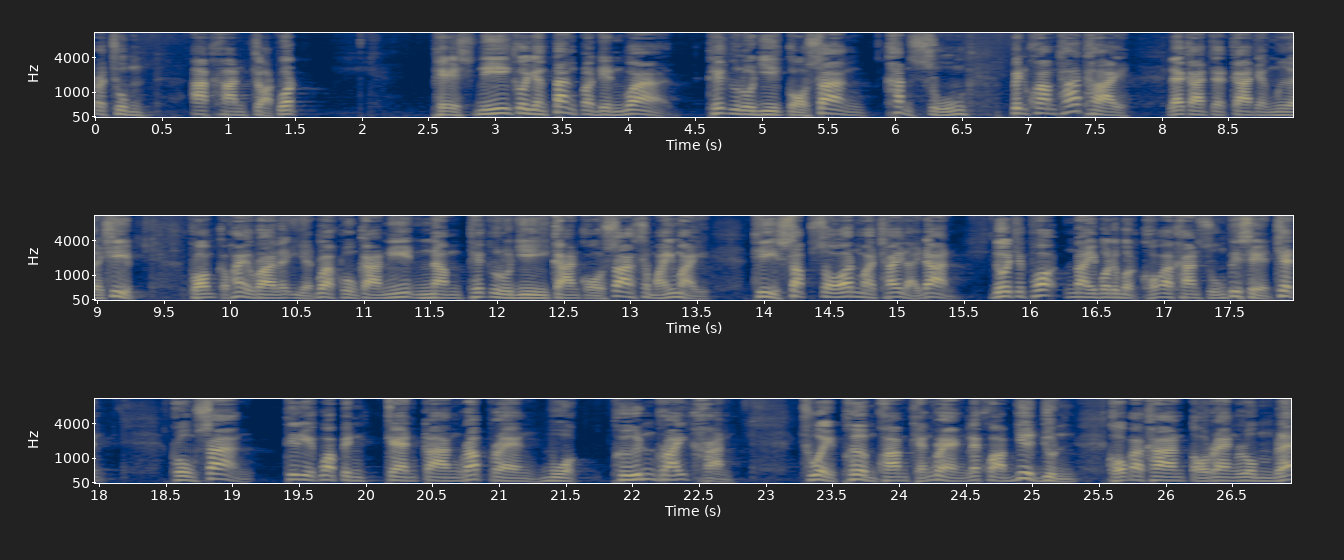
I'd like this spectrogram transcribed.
ประชุม อาคารจอดรถเพจนี้ก็ยังตั้งประเด็นว่าเทคโนโลยีก่อสร้างขั้นสูง เป็นความท้าทายและการจัดการอย่างมืออาชีพ พร้อมกับให้รายละเอียดว่าโครงการนี้นำเทคโนโลยีการก่อสร้างสมัยใหม่ ที่ซับซ้อนมาใช้หลายด้าน โดยเฉพาะในบริบทของอาคารสูงพิเศษ เช่น โครงสร้างที่เรียกว่าเป็นแกนกลางรับแรงบวกพื้นไร้คาน ช่วยเพิ่มความแข็งแรงและความยืดหยุ่น ของอาคารต่อแรงลมและ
